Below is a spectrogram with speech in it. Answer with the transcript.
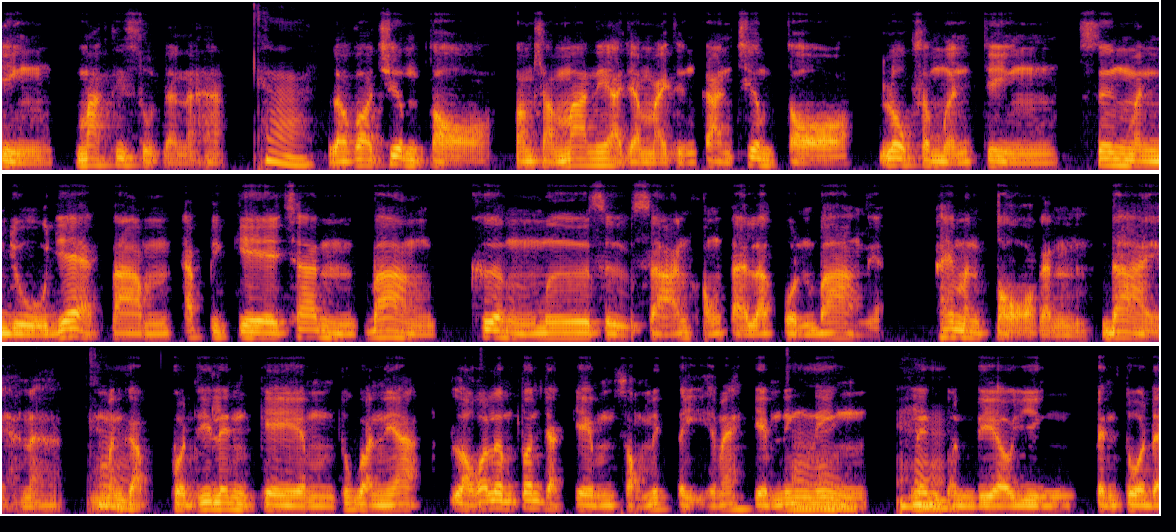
จริงมากที่สุดอะนะฮะค่ะแล้วก็เชื่อมต่อความสามารถนี้อาจจะหมายถึงการเชื่อมต่อโลกเสมือนจริง ซึ่งมันอยู่แยกตามแอปพลิเคชันบ้างเครื่องมือสื่อสารของแต่ละคนบ้างเนี่ยให้มันต่อกันได้นะฮะค่ะเหมือนกับคนที่เล่นเกมทุกวันเนี้ยเราก็เริ่มต้นจากเกมสองมิติใช่ไหมเกมนิ่งๆ เล่นคนเดียวยิงเป็นตัวได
